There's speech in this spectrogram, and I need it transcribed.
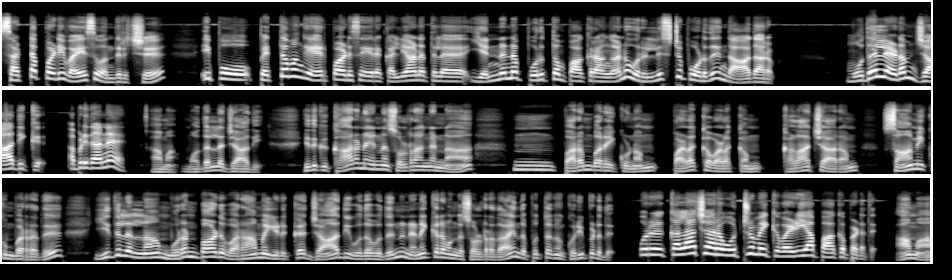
சட்டப்படி வயசு வந்துருச்சு. இப்போ பெத்தவங்க ஏற்பாடு செய்யற கல்யாணத்துல என்னென்ன பொருத்தம் பாக்குறாங்கன்னு ஒரு லிஸ்ட் போடுது இந்த ஆதாரம். முதல் இடம் ஜாதிக்கு. அப்படிதானே? ஆமா முதல்ல ஜாதி. இதுக்கு காரணம் என்ன சொல்றாங்கன்னா பரம்பரை குணம் பழக்க வழக்கம் கலாச்சாரம் சாமி கும்பிடுறது இதுலெல்லாம் முரண்பாடு வராம இருக்க ஜாதி உதவுதுன்னு நினைக்கிறவங்க சொல்றதா இந்த புத்தகம் குறிப்பிடுது. ஒரு கலாச்சார ஒற்றுமைக்கு வழியா பார்க்கப்படுது. ஆமா.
